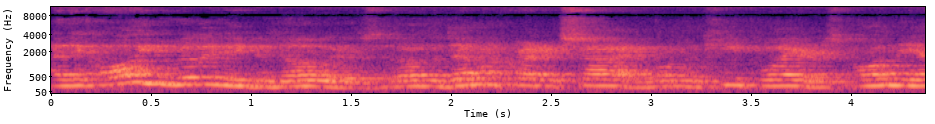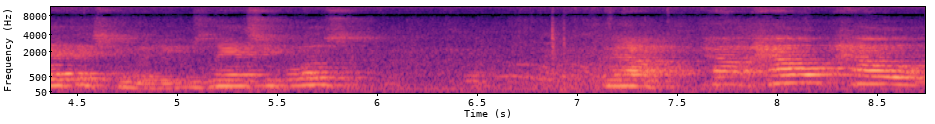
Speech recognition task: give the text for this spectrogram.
I think all you really need to know is that on the Democratic side, one of the key players on the ethics committee was Nancy Pelosi. Now, how, how, how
